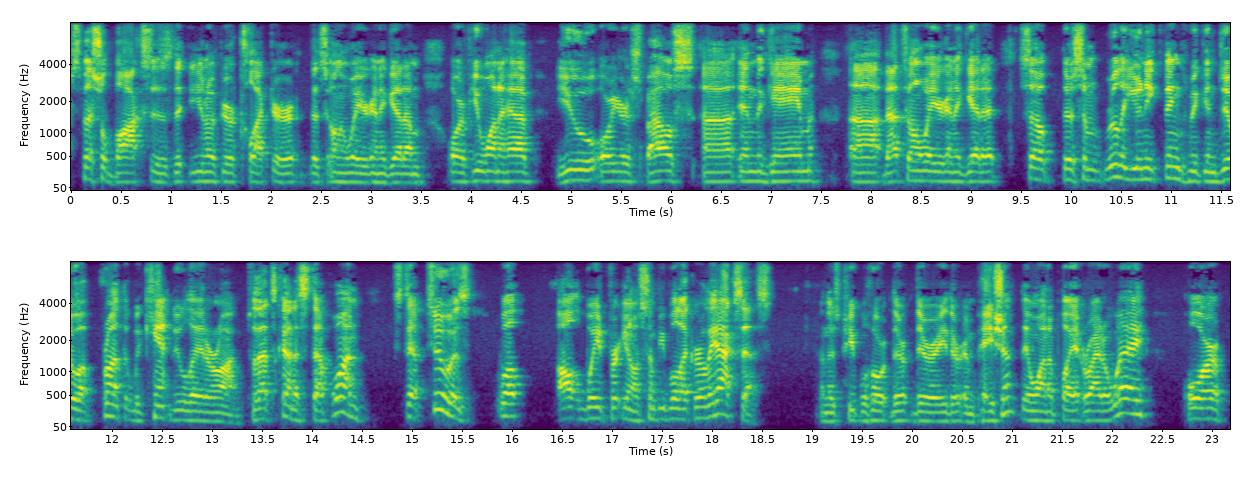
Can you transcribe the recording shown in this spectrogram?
special boxes that you know if you're a collector, that's the only way you're going to get them, or if you want to have you or your spouse uh, in the game. Uh, that's the only way you're going to get it. So there's some really unique things we can do up front that we can't do later on. So that's kind of step one. Step two is, well, I'll wait for, you know, some people like early access. And there's people who are, they're, they're either impatient, they want to play it right away, or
